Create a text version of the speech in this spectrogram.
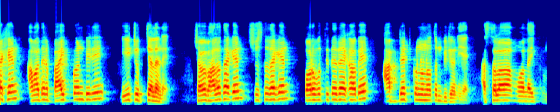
রাখেন আমাদের বাইক বন বিডি ইউটিউব চ্যানেলে সবাই ভালো থাকেন সুস্থ থাকেন পরবর্তীতে দেখা হবে। আপডেট কোনো নতুন ভিডিও নিয়ে। আসসালামু আলাইকুম।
